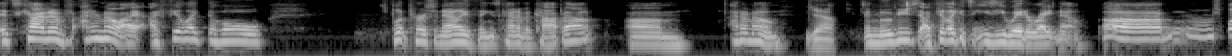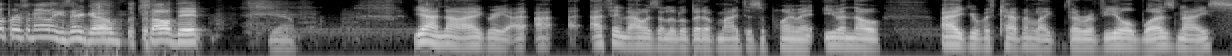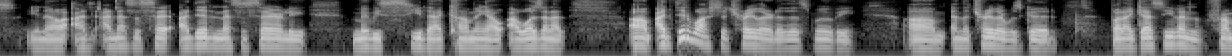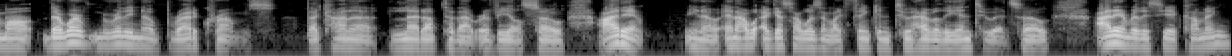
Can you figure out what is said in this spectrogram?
it's kind of I don't know. I, I feel like the whole split personality thing is kind of a cop out. Um, I don't know. Yeah. In movies, I feel like it's an easy way to write now. Uh, split personalities. There you go. Solved it. Yeah. Yeah, no, I agree. I, I I think that was a little bit of my disappointment, even though I agree with Kevin. Like the reveal was nice. You know, I I necessar- I didn't necessarily maybe see that coming. I I wasn't at. Um, I did watch the trailer to this movie, um, and the trailer was good, but I guess even from all there were really no breadcrumbs that kind of led up to that reveal. So I didn't you know, and I, I guess I wasn't like thinking too heavily into it. So I didn't really see it coming.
